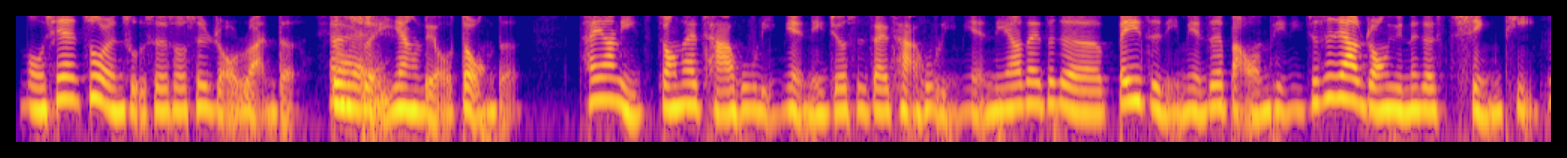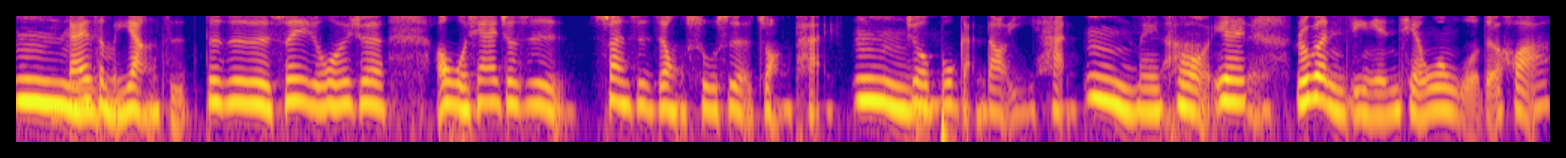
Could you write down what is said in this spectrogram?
某些做人处事的时候是柔软的，像水一样流动的。它要你装在茶壶里面，你就是在茶壶里面；你要在这个杯子里面，这个保温瓶，你就是要融于那个形体。嗯，该怎么样子？对对对，所以我会觉得，哦，我现在就是算是这种舒适的状态，嗯，就不感到遗憾。嗯，没错，因为如果你几年前问我的话。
